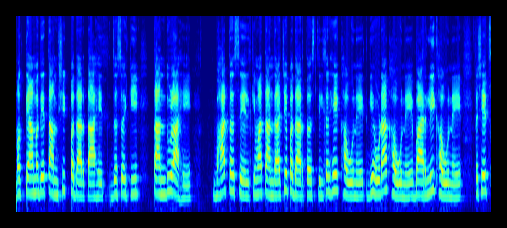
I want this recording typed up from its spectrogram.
मग त्यामध्ये तामसिक पदार्थ आहेत जसं की तांदूळ आहे भात असेल किंवा तांदळाचे पदार्थ असतील तर हे खाऊ नयेत घेवडा खाऊ नये बार्ली खाऊ नये तसेच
